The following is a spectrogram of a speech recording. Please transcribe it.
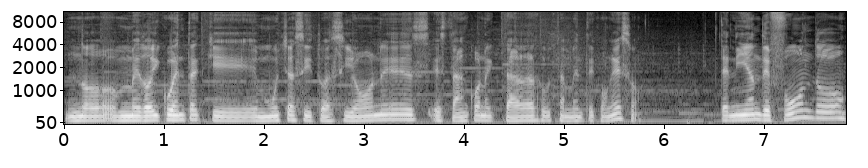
no me doy cuenta que muchas situaciones están conectadas justamente con eso. Tenían de fondo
